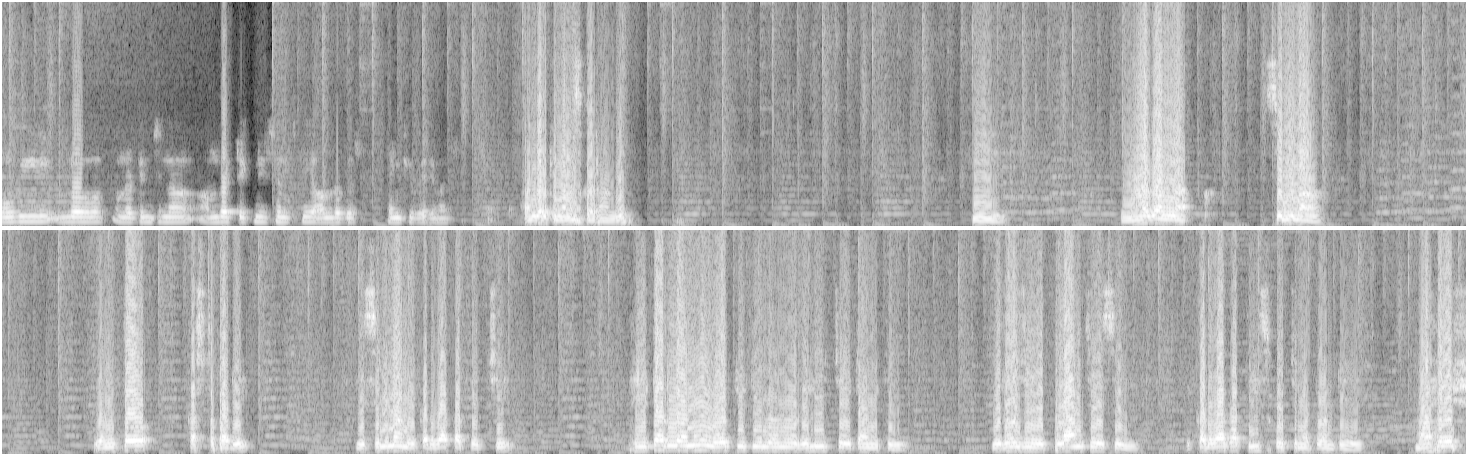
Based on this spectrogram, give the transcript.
మూవీలో నటించిన అందరి టెక్నీషియన్స్కి all the best. Thank you very much అందరికీ నమస్కారం అండి. నాగన్న సినిమా ఎంతో కష్టపడి ఈ సినిమాని ఇక్కడ దాకా తెచ్చి థియేటర్లోనూ ఓటీటీలోనూ రిలీజ్ చేయడానికి ఈరోజు ప్లాన్ చేసి ఇక్కడ దాకా తీసుకొచ్చినటువంటి మహేష్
